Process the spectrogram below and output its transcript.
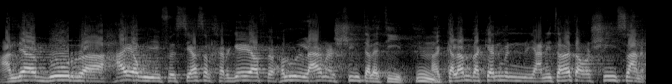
عن لعب دور حيوي في السياسة الخارجية في حلول العام 2030 م. الكلام ده كان من يعني 23 سنة.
